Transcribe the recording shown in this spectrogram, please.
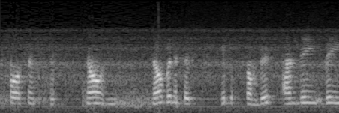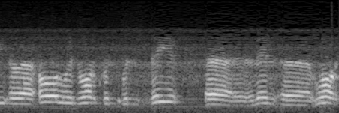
important, no no benefit from this, and they they uh, always work with with their uh, their uh, work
